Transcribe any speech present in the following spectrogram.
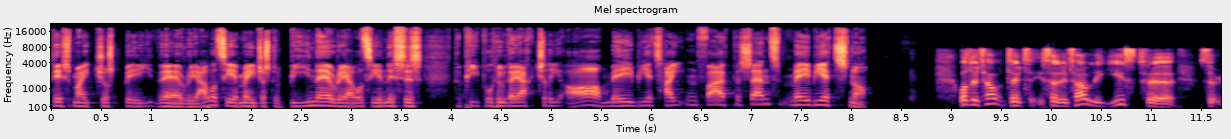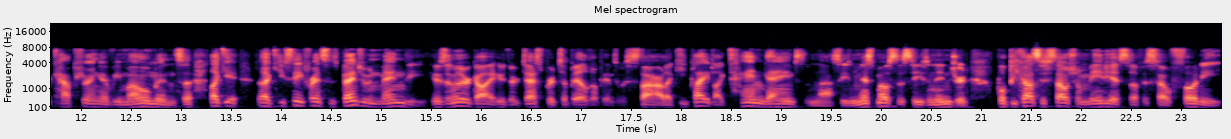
this might just be their reality. It may just have been their reality. And this is the people who they actually are. Maybe it's heightened 5%, maybe it's not. Well, they're, to- they're t- so they're totally used to sort of capturing every moment. Like you, like you see, for instance, Benjamin Mendy, who's another guy who they're desperate to build up into a star. Like he played like ten games in last season, missed most of the season injured, but because his social media stuff is so funny,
